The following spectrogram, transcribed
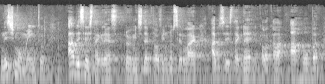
neste momento abre seu Instagram, provavelmente você deve estar ouvindo no celular, abre seu Instagram e coloca lá, arroba,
